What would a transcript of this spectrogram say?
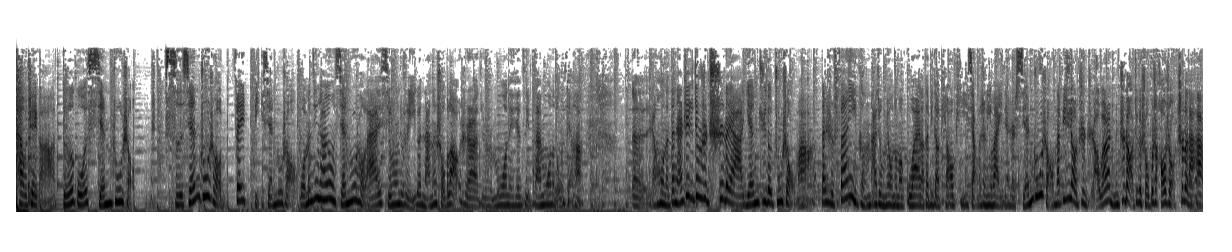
还有这个啊，德国咸猪手。此咸猪手非彼咸猪手，我们经常用咸猪手来形容，就是一个男的手不老实，就是摸那些自己不该摸的东西哈。呃，然后呢，当然这个就是吃的呀，盐焗的猪手嘛。但是翻译可能他就没有那么乖了，他比较调皮，想的是另外一件事。咸猪手那必须要制止啊！我要让你们知道，这个手不是好手，吃了它啊。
